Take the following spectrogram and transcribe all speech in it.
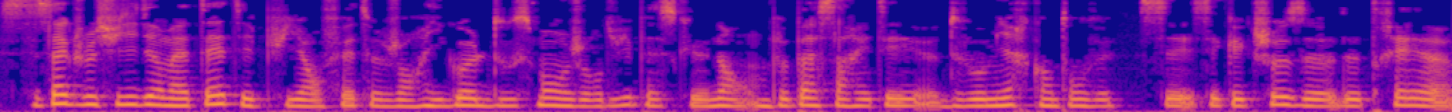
c'est ça que je me suis dit dans ma tête, et puis en fait, j'en rigole doucement aujourd'hui parce que non, on ne peut pas s'arrêter de vomir quand on veut. C'est quelque chose de très. Euh,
